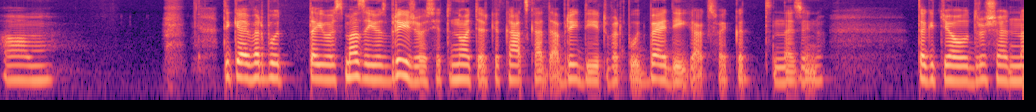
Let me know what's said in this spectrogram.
um, tikai varbūt tajos mazajos brīžos, ja tu noķer, ka kāds kādā brīdī ir varbūt bēdīgāks vai kad, nezinu, uh, Tagad jau droši vien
